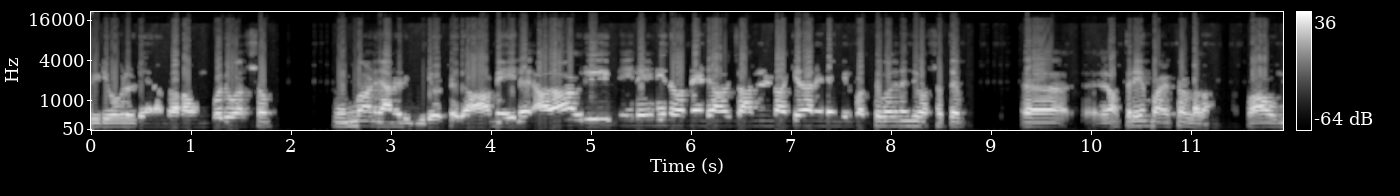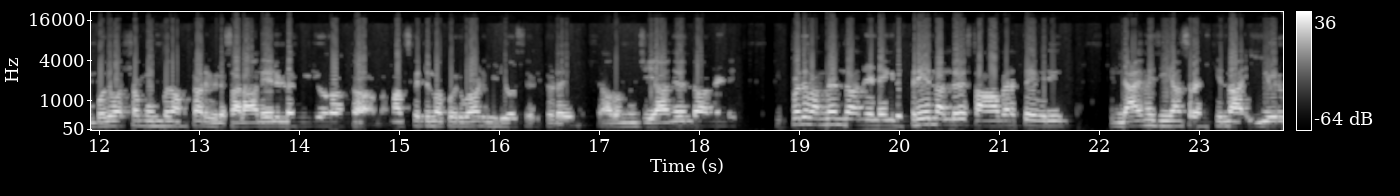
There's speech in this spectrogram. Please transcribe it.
വീഡിയോകൾ ഇടുകയാണ്. എന്താണ് ഒമ്പത് വർഷം മുമ്പാണ് ഞാനൊരു വീഡിയോ ഇട്ടത്. ആ മെയിൽ ആ ഒരു മെയിൽ ഐ ഡി എന്ന് പറഞ്ഞാൽ ആ ചാനൽ ഉണ്ടാക്കിയതാണെങ്കിൽ പത്ത് പതിനഞ്ച് വർഷത്തെ അത്രയും പഴക്കമുള്ളതാണ്. അപ്പൊ ആ ഒമ്പത് വർഷം മുമ്പ് നമുക്കറിയില്ല സലാലയിലുള്ള വീഡിയോകളൊക്കെ മസ്കറ്റിൽ നിന്നൊക്കെ ഒരുപാട് വീഡിയോസ് എടുത്തിടായിരുന്നു പക്ഷെ അതൊന്നും ചെയ്യാഞ്ഞത് എന്താണെന്നുണ്ടെങ്കിൽ ഇപ്പൊ ഇത് വന്നത് എന്താണെന്നുണ്ടെങ്കിൽ ഇത്രയും നല്ലൊരു സ്ഥാപനത്തെ ഇവർ ഇല്ലായ്മ ചെയ്യാൻ ശ്രമിക്കുന്ന ഈ ഒരു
